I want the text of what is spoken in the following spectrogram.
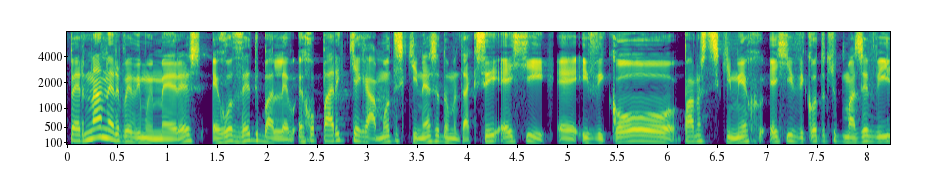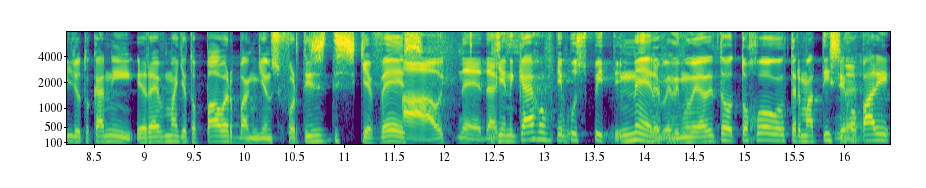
Περνάνε ρε παιδί μου οι μέρες. Εγώ δεν την παλεύω. Έχω πάρει και γαμό τις σκηνές εντωμεταξύ. Έχει ε, ειδικό. Πάνω στη σκηνή έχω- έχει ειδικό τέτοιο που μαζεύει ήλιο. Το κάνει ρεύμα για το powerbank για να σου φορτίζει τις συσκευές. Α, οκ, ναι, εντάξει. Γενικά έχω. Τύπου σπίτι. Ναι, ρε παιδί μου, δηλαδή το, το έχω τερματίσει. Ναι. Έχω πάρει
